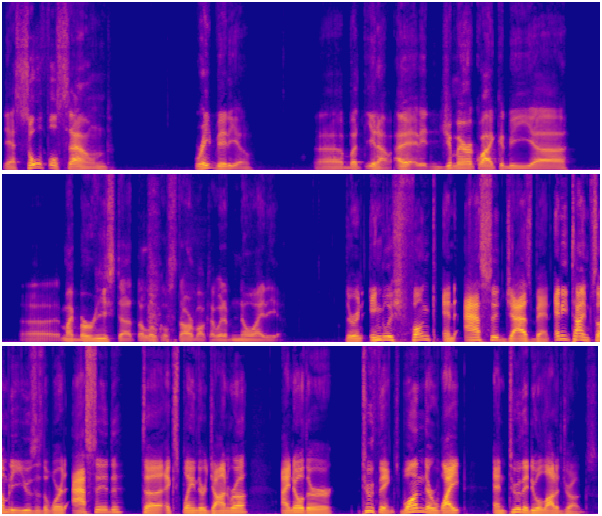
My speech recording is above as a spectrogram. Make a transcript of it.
Yeah, soulful sound, great video. Uh, but you know, I, I mean, Jamiroquai could be uh, uh, my barista at the local Starbucks. I would have no idea. They're an English funk and acid jazz band. Anytime somebody uses the word acid to explain their genre, I know they're two things. One, they're white, and two, they do a lot of drugs.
